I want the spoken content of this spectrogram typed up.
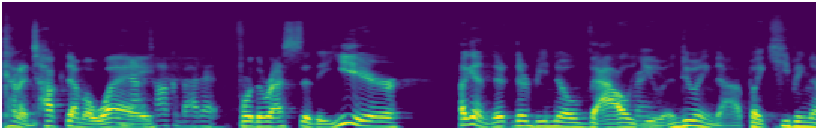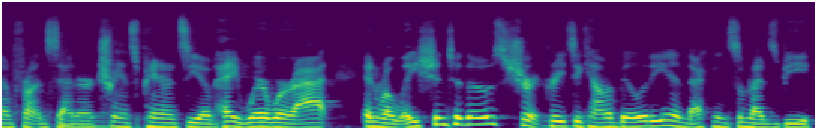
kind of tuck them Not away talk about it. for the rest of the year again there, there'd be no value Right. in doing that but keeping them front and center Mhm. transparency of hey where we're at in relation to those sure it creates Mhm. accountability and that can sometimes be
